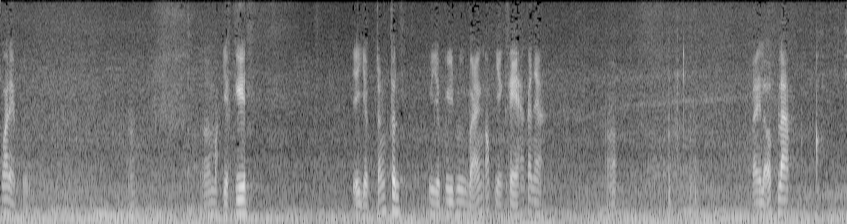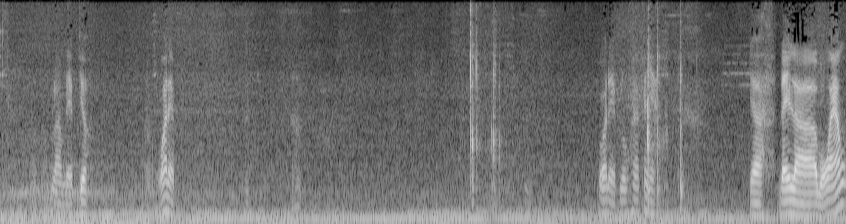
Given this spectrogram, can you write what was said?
quá đẹp luôn. Mặt giật ghiên dây giật trắng tinh. Dây giật ghiên nguyên bản ốc vàng hết cả nhà. đó. đây là ốp lam. Ốp lam đẹp chưa? Quá đẹp. Quá đẹp luôn ha cả nhà. Dạ đây là bộ áo.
